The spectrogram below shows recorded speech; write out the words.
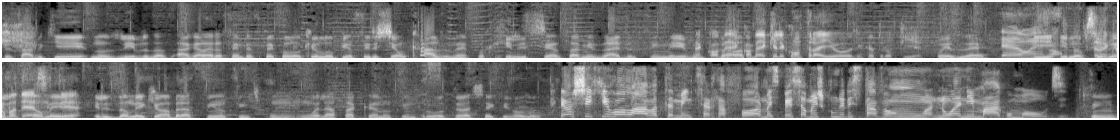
Você sabe que nos livros a, a galera sempre especulou que o Lupin e o Sirius tinham um caso, né? Porque eles tinham essa amizade assim, meio muito Como é, como é que ele contraiu a licantropia? Pois é. Então, é. E, Não. e no Será filme que é uma eles, dão DST? meio, eles dão meio que um abracinho assim, tipo um, um olhar sacano assim um pro outro. Eu achei que rolou. Eu achei que rolava também, de certa forma, especialmente quando eles estavam no Animago Mode. Sim.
